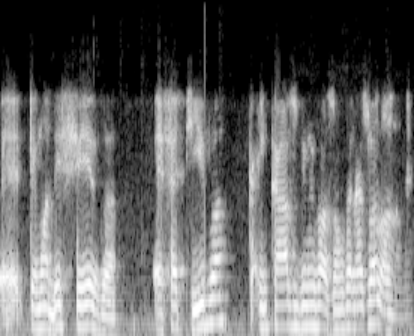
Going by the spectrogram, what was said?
é, ter uma defesa efetiva em caso de uma invasão venezuelana. Né?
